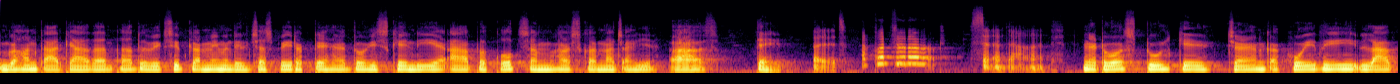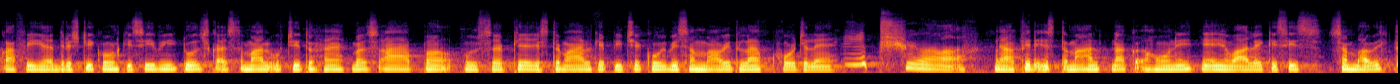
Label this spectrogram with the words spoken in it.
गहन कार्य की आदत विकसित करने में दिलचस्पी रखते हैं तो इसके लिए आपको संघर्ष करना चाहिए। नेटवर्क टूल के चयन का कोई भी लाभ काफ़ी है दृष्टिकोण किसी भी टूल्स का इस्तेमाल उचित है बस आप उसके इस्तेमाल के पीछे कोई भी संभावित लाभ खोज लें। या फिर इस्तेमाल न होने वाले किसी संभावित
